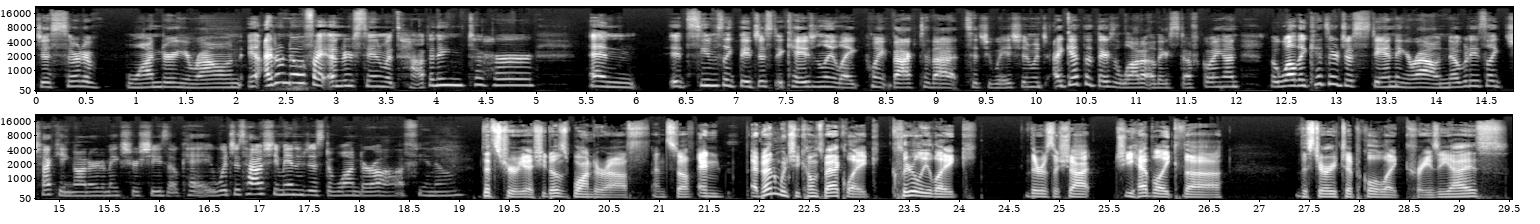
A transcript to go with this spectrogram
just sort of wandering around. I don't know if I understand what's happening to her and it seems like they just occasionally like point back to that situation, which I get that there's a lot of other stuff going on, but while the kids are just standing around, nobody's like checking on her to make sure she's okay, which is how she manages to wander off, you know. That's true. Yeah, she does wander off and stuff. And and then when she comes back, like clearly, like there was a shot. She had like the the stereotypical like crazy eyes,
